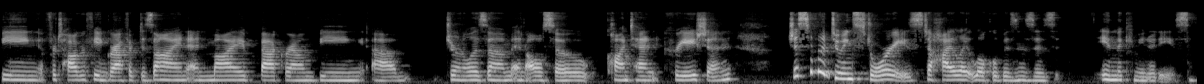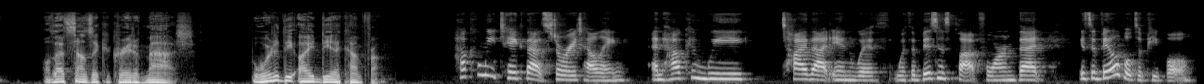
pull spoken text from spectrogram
being photography and graphic design, and my background being um, journalism and also content creation, just about doing stories to highlight local businesses in the communities. Well, that sounds like a creative match. But where did the idea come from? How can we take that storytelling and how can we tie that in with, with a business platform that is available to people?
